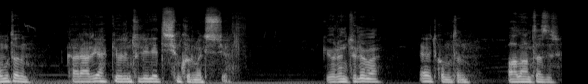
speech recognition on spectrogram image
Komutanım, karargah görüntülü iletişim kurmak istiyor. Görüntülü mü? Evet komutanım, bağlantı hazır.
